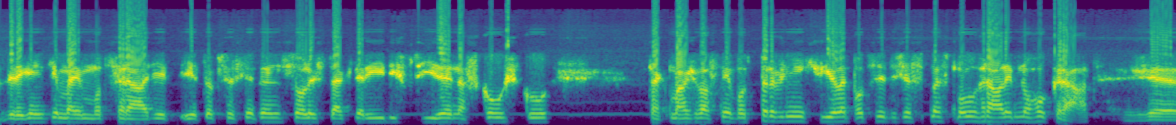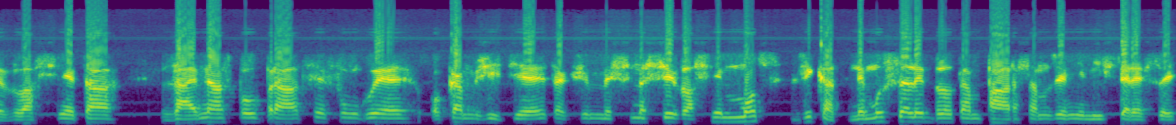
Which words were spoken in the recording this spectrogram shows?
dirigenti mají moc rádi, je to přesně ten solista, který když přijde na zkoušku, tak máš vlastně od první chvíle pocit, že jsme spolu hráli mnohokrát, že vlastně ta vzájemná spolupráce funguje okamžitě, takže my jsme si vlastně moc říkat nemuseli, bylo tam pár samozřejmě míst, které si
